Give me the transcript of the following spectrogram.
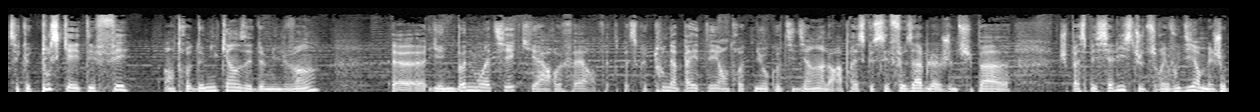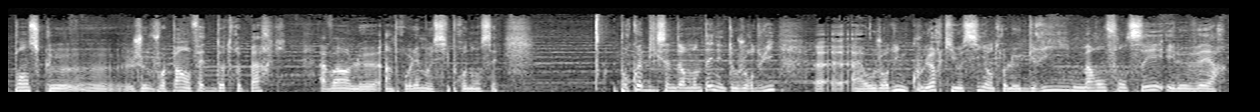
C'est que tout ce qui a été fait entre 2015 et 2020 il y a une bonne moitié qui est à refaire en fait parce que tout n'a pas été entretenu au quotidien. Alors après est-ce que c'est faisable? Je ne suis pas je suis pas spécialiste je ne saurais vous dire mais je pense que euh, je vois pas en fait d'autres parcs avoir un problème aussi prononcé. Pourquoi Big Thunder Mountain est aujourd'hui euh, a aujourd'hui une couleur qui oscille entre le gris marron foncé et le vert?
